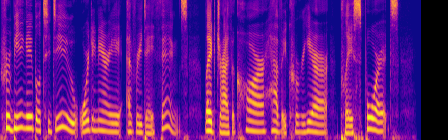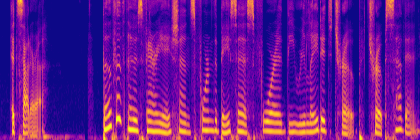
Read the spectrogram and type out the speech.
for being able to do ordinary, everyday things like drive a car, have a career, play sports, etc. Both of those variations form the basis for the related trope, Trope 7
